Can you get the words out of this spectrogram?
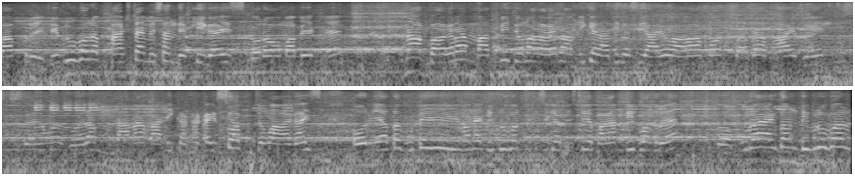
बाप रे डिब्रूगढ़ में फर्स्ट टाइम ऐसा देख ली गाइस गौरव हमारे इतना बागरा मातमी जो ना है ना हमने क्या आदिवासी आयो आवा मन दादा भाई बहन गौरम नाना नानी काका काकी सब जमा है गाइस और यहाँ तक गोटे मैंने डिब्रूगढ़ तिनसुकिया डिस्ट्रिक्ट बागान भी बंद रहे तो पूरा एकदम डिब्रूगढ़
